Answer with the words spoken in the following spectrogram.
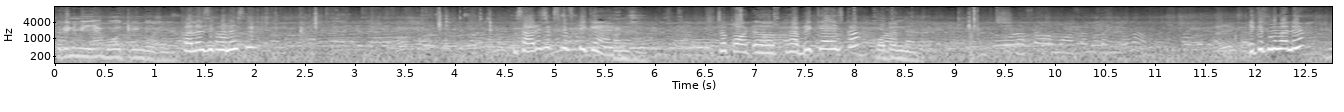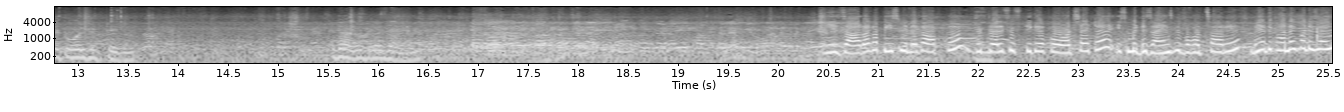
प्रिंट मिल जाए बहुत प्रिंट है कलर दिखाना इसमें? सारे सिक्स फिफ्टी के हाँ। हैं जी। अच्छा फैब्रिक क्या है इसका? कॉटन में ये कितने वाले हैं? ये ट्वेल्व फिफ्टी की इधर आ जाओ इधर इधर आ जाओ ये ज़ारा का पीस मिलेगा आपको जो ट्वेल्व फिफ्टी का कोड सेट है। इसमें डिज़ाइन भी बहुत सारे हैं। भैया दिखाने का डिज़ाइन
